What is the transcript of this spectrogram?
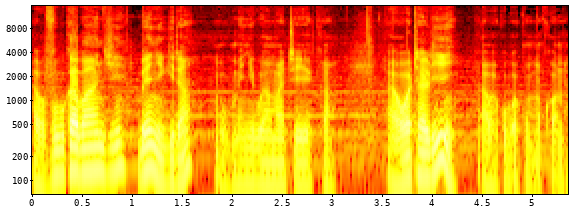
Abavubuka bangi beenyigira mu bumenyi bw'amateeka awatali abakuba ku mukono.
